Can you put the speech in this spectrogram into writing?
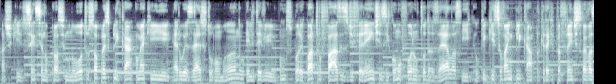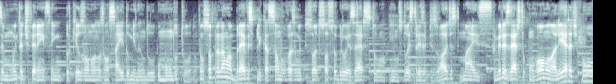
acho que sem ser no próximo no outro, só para explicar como é que era o exército romano. Ele teve, vamos supor, quatro fases diferentes e como foram todas elas e o que, que isso vai implicar, porque daqui para frente isso vai fazer muita diferença em porque os romanos vão sair dominando o mundo todo. Então, só para dar uma breve explicação, vou fazer um episódio só sobre o exército em uns dois, três episódios. Mas o primeiro exército com Rômulo ali era tipo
